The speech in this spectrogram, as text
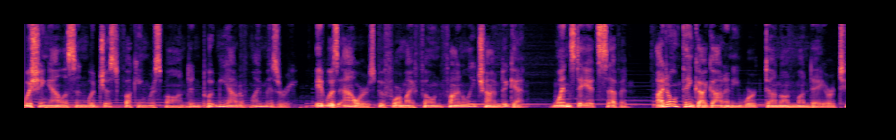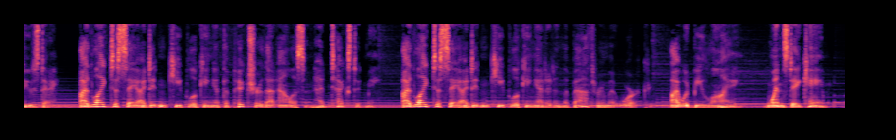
wishing Allison would just fucking respond and put me out of my misery. It was hours before my phone finally chimed again. Wednesday at 7. I don't think I got any work done on Monday or Tuesday. I'd like to say I didn't keep looking at the picture that Allison had texted me. I'd like to say I didn't keep looking at it in the bathroom at work. I would be lying. Wednesday came,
